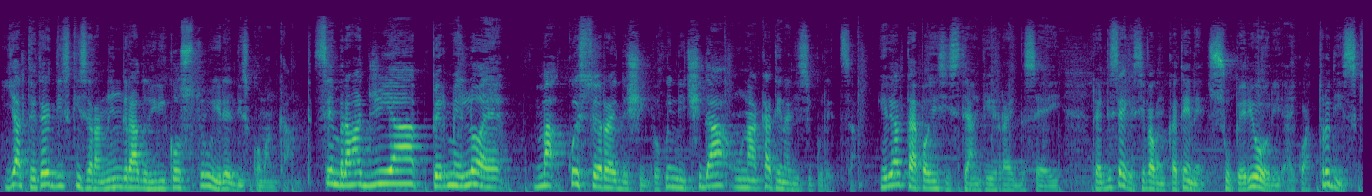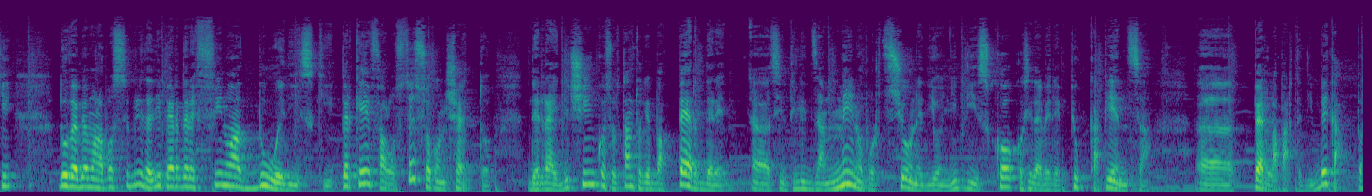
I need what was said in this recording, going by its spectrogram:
gli altri tre dischi saranno in grado di ricostruire il disco mancante. Sembra magia, per me lo è, ma questo è il RAID 5, quindi ci dà una catena di sicurezza. In realtà poi esiste anche il RAID 6, RAID 6 che si fa con catene superiori ai 4 dischi, dove abbiamo la possibilità di perdere fino a due dischi, perché fa lo stesso concetto del RAID 5, soltanto che va a perdere, eh, si utilizza meno porzione di ogni disco, così da avere più capienza eh, per la parte di backup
